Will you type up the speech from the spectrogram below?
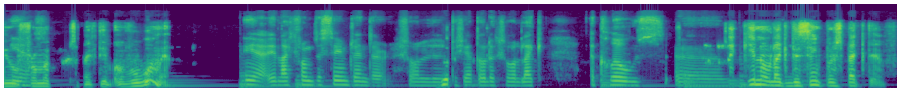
you Yes. from a perspective of a woman Yeah, like from the same gender. شغل باش يعطولك شغل like a close. Um, like you know like the same perspective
